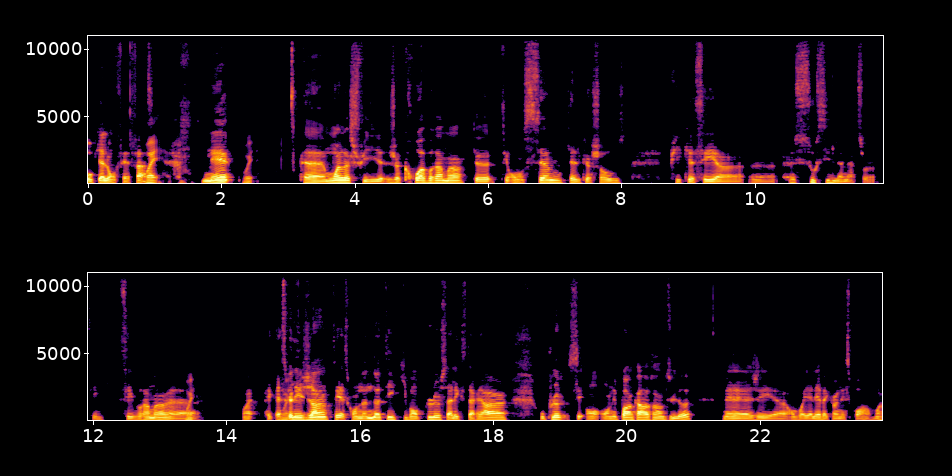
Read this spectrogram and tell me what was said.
auxquelles on fait face. Ouais. Mais moi, là, je suis, je crois vraiment que on sème quelque chose puis que c'est un, souci de la nature. C'est vraiment... Euh, ouais. Est-ce que les gens, est-ce qu'on a noté qu'ils vont plus à l'extérieur ou plus... On n'est pas encore rendu là, mais j'ai, euh, on va y aller avec un espoir. Moi,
